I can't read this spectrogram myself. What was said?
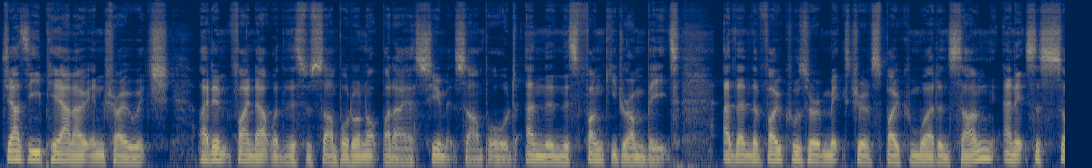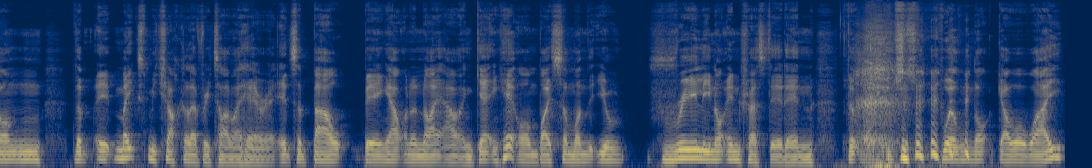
jazzy piano intro, which I didn't find out whether this was sampled or not, but I assume it's sampled. And then this funky drum beat. And then the vocals are a mixture of spoken word and sung. And it's a song that it makes me chuckle every time I hear it. It's about being out on a night out and getting hit on by someone that you're really not interested in that just will not go away.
